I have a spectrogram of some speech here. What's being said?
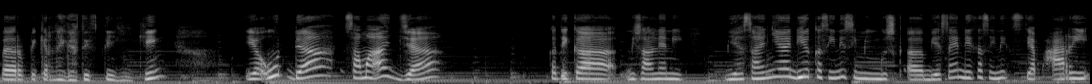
berpikir negatif thinking ya udah sama aja. Ketika misalnya nih biasanya dia ke sini seminggu uh, biasanya dia ke sini setiap hari.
